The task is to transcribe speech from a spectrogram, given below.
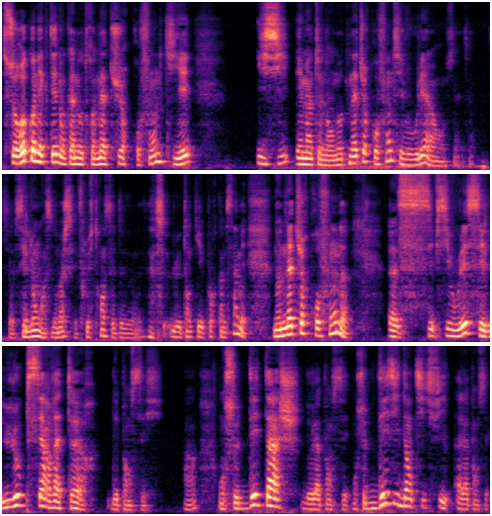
se reconnecter donc à notre nature profonde qui est ici et maintenant. Notre nature profonde, si vous voulez, alors c'est long, hein, c'est dommage, c'est frustrant euh, le temps qui est court comme ça, mais notre nature profonde, euh, si vous voulez, c'est l'observateur des pensées. Hein. On se détache de la pensée, on se désidentifie à la pensée.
